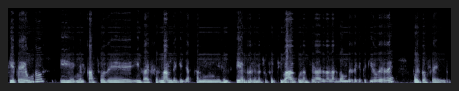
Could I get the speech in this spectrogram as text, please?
7 euros y en el caso de Israel Fernández, que ya también es el cierre de nuestro festival con la entrega del galardón verde que te quiero verde, pues 12 euros.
